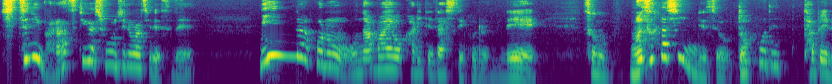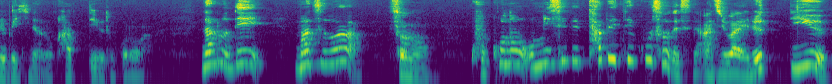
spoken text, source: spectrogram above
質にばらつきが生じるわけですね。みんなこのお名前を借りて出してくるんで、その難しいんですよ。どこで食べるべきなのかっていうところは。なので、まずは、その、ここのお店で食べてこそですね、味わえるっていう、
